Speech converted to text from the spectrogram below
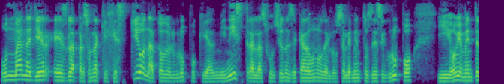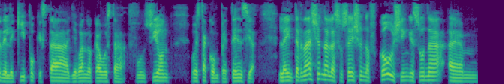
Un manager es la persona que gestiona todo el grupo, que administra las funciones de cada uno de los elementos de ese grupo y obviamente del equipo que está llevando a cabo esta función o esta competencia. La International Association of Coaching es una, um,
